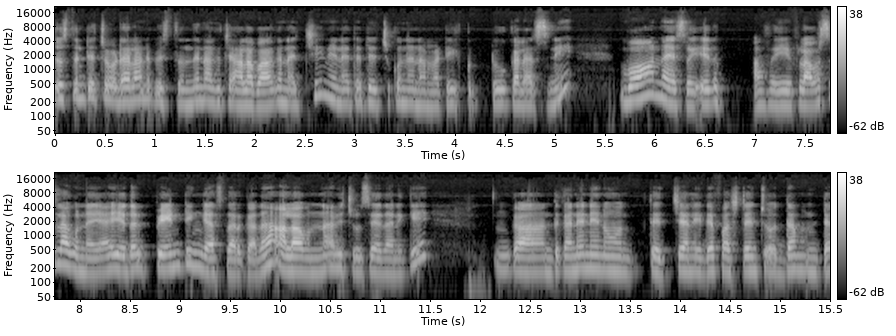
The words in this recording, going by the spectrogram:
చూస్తుంటే చూడాలనిపిస్తుంది. నాకు చాలా బాగా నచ్చి నేనైతే తెచ్చుకున్నాను అనమాట ఈ టూ కలర్స్ని. బాగున్నాయి అసలు. ఏదో అసలు ఈ ఫ్లవర్స్ లాగా ఉన్నాయా? ఏదో పెయింటింగ్ వేస్తారు కదా? అలా ఉన్నవి చూసేదానికి. ఇంకా అందుకనే నేను తెచ్చాను. ఇదే ఫస్ట్ టైం చూద్దాం. ఉంటే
